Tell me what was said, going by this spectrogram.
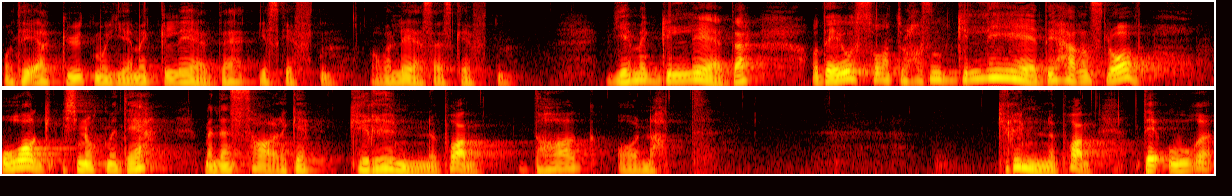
og det er at Gud må gi meg glede i Skriften. Av å lese i Skriften. Gi meg glede og det er jo sånn at Du har sin glede i Herrens lov. Og ikke nok med det, men den salige grunner på han dag og natt. Grunne på han. Det ordet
